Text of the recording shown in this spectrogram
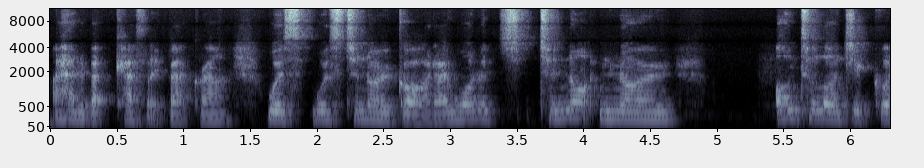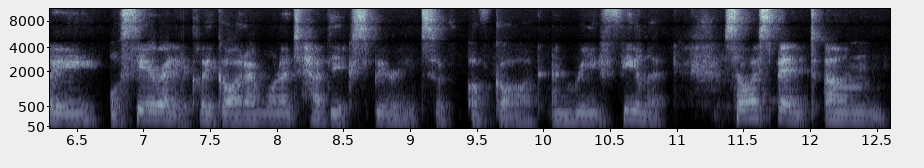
i had a catholic background was was to know god i wanted to not know ontologically or theoretically God, I wanted to have the experience of, of God and really feel it. So I spent um,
